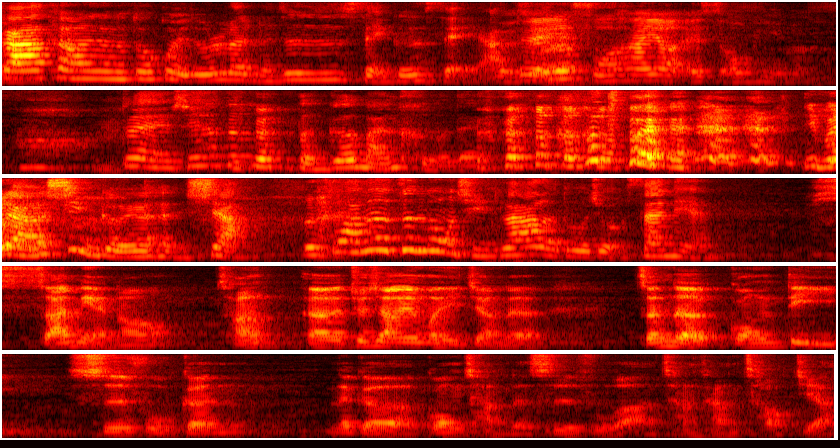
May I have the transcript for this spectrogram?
大家看到那个多贵都认了，这是谁跟谁啊？对，所以就符合他要 SOP 嘛。对，所以他跟本哥蛮合的，对，你们两个性格也很像。哇，那个震动期拉了多久？三年？三年哦，长呃，就像 Emily 讲的，真的工地师傅跟那个工厂的师傅啊，常常吵架。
